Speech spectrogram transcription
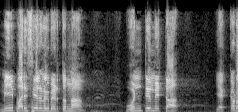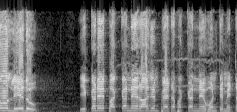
మీ పరిశీలనకు పెడుతున్నా. ఒంటిమిట్ట ఎక్కడో లేదు. ఇక్కడే పక్కనే రాజంపేట పక్కనే ఒంటిమిట్ట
